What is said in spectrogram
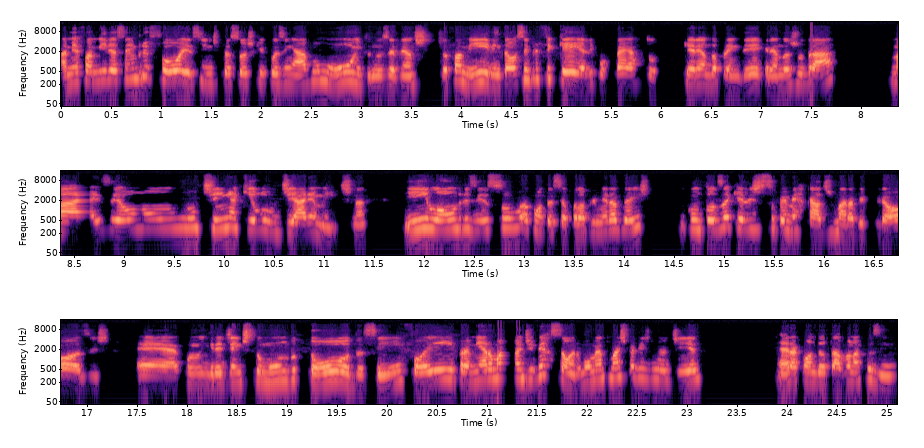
A minha família sempre foi, assim, de pessoas que cozinhavam muito nos eventos da família, então eu sempre fiquei ali por perto, querendo aprender, querendo ajudar mas eu não, não tinha aquilo diariamente, né? E em Londres isso aconteceu pela primeira vez, com todos aqueles supermercados maravilhosos, é, com ingredientes do mundo todo, assim, foi, para mim era uma diversão, era o momento mais feliz do meu dia, era quando eu estava na cozinha.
